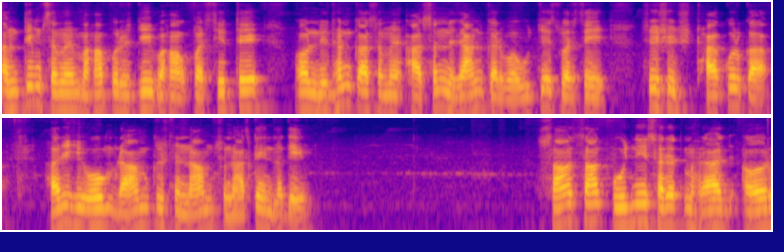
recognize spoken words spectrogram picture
अंतिम समय महापुरुष जी वहाँ उपस्थित थे और निधन का समय आसन्न जानकर वह ऊँचे स्वर से श्री श्री ठाकुर का हरि ओम रामकृष्ण नाम सुनाते लगे। साथ साथ पूजनी शरत महाराज और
